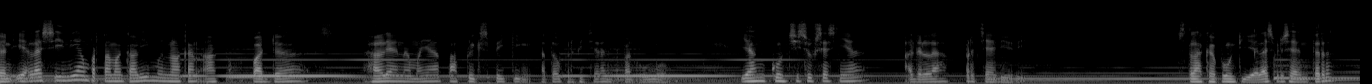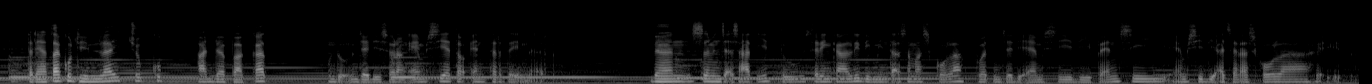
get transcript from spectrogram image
dan ILS ini yang pertama kali mengenalkan aku pada hal yang namanya public speaking atau berbicara di depan umum. Yang kunci suksesnya adalah percaya diri. Setelah gabung di ILS Presenter, ternyata aku dinilai cukup ada bakat untuk menjadi seorang MC atau entertainer. Dan semenjak saat itu, sering kali diminta sama sekolah buat menjadi MC di pensi, MC di acara sekolah, kayak gitu.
